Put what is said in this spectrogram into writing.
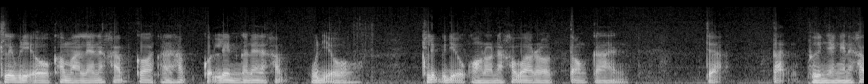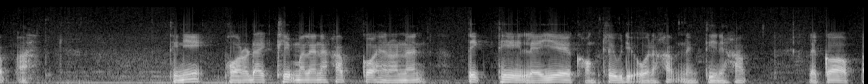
คลิปวิดีโอเข้ามาแล้วนะครับ ก็นะครับกดเล่นก็ได้นะครับวิดีโอคลิปวิดีโอของเรานะครับ ว่าเราต้องการจะตัดพื้นยังไงนะครับอะทีนี้พอเราได้คลิปมาแล้วนะครับ ก็ให้เรานั้น ติ๊กที่เลเยอร์ของคลิปวิดีโอนะครับหนึ่งทีนะครับ แล้วก็ไป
